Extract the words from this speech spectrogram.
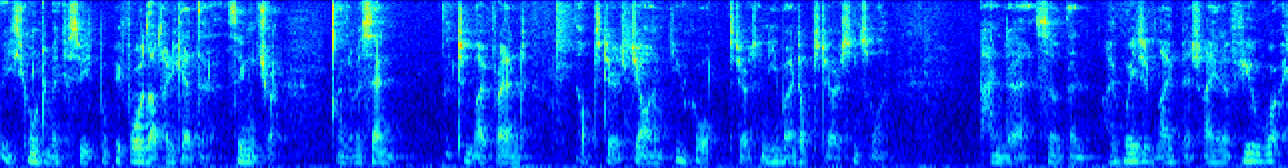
he's going to make a speech, but before that, I'll get the signature. And I was saying to my friend upstairs, John, you go upstairs. And he went upstairs and so on. And uh, so then I waited my bit. I had a few words.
